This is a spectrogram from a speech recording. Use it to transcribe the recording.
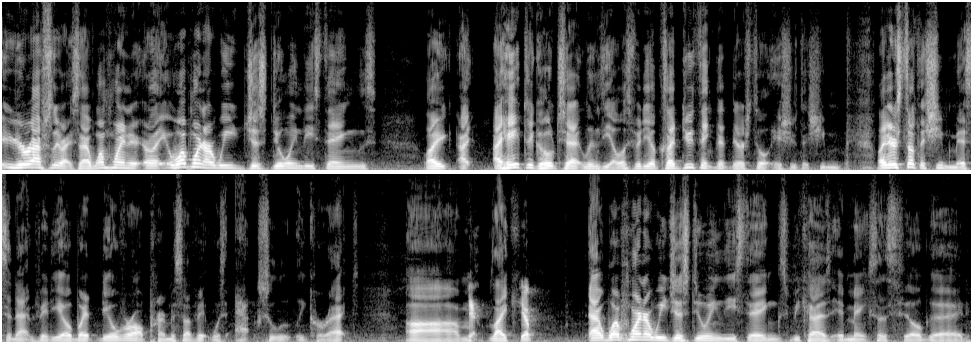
you're absolutely right. So at one point, like, at what point are we just doing these things? Like I, I hate to go to that Lindsay Ellis video because I do think that there's still issues that she, like there's stuff that she missed in that video, but the overall premise of it was absolutely correct. Um, Yeah. like yep at what point are we just doing these things because it makes us feel good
